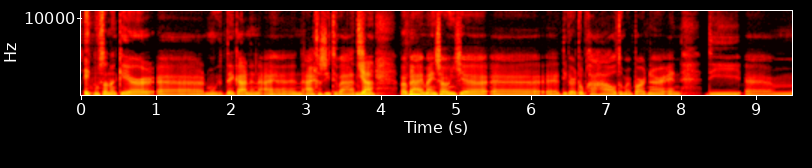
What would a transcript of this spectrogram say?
ik moest dan een keer, uh, moet ik denken aan een, een eigen situatie, ja. waarbij hm. mijn zoontje, uh, die werd opgehaald door mijn partner en die um,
